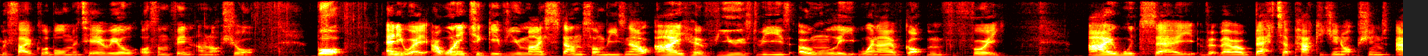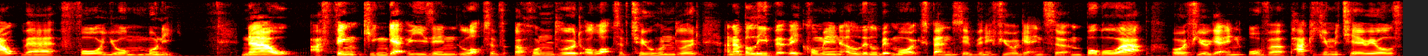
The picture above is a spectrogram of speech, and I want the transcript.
recyclable material or something, I'm not sure. But anyway, I wanted to give you my stance on these. Now, I have used these only when I have got them for free. I would say that there are better packaging options out there for your money. Now, I think you can get these in lots of 100 or lots of 200, and I believe that they come in a little bit more expensive than if you were getting certain bubble wrap or if you were getting other packaging materials.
